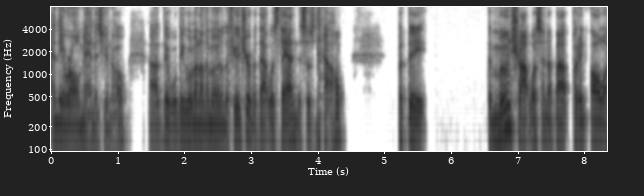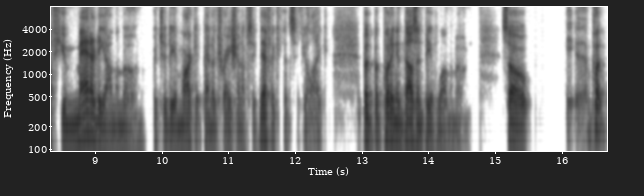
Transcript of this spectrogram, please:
and they were all men, as you know, uh, there will be women on the moon in the future, but that was then. This is now. But the the moonshot wasn't about putting all of humanity on the moon, which would be a market penetration of significance, if you like, but but putting a dozen people on the moon. So eh, put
